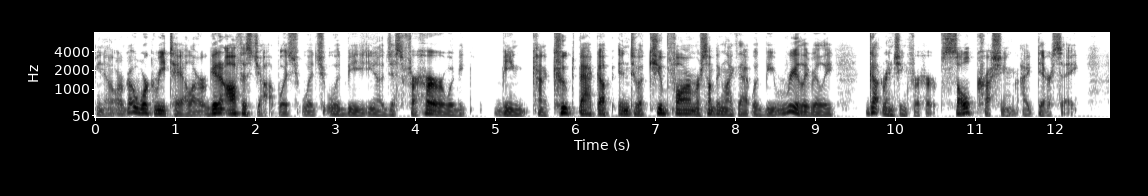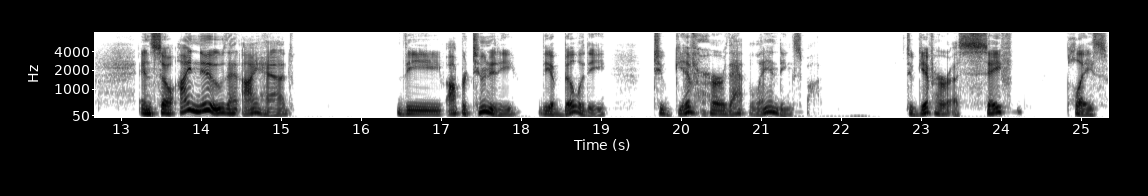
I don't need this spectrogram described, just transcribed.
you know or go work retail or get an office job which which would be you know just for her would be being kind of cooped back up into a cube farm or something like that would be really really gut wrenching for her soul crushing i dare say and so i knew that i had the opportunity the ability to give her that landing spot to give her a safe place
